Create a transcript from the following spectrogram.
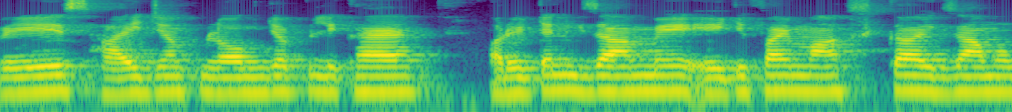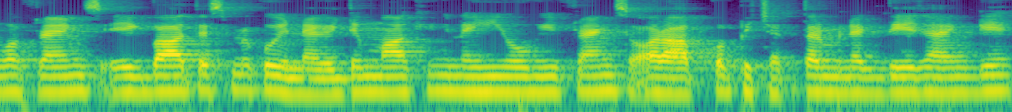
race high jump long jump लिखा है। और रिटर्न एग्ज़ाम में 85 मार्क्स का एग्ज़ाम होगा फ्रेंड्स। एक बात, इसमें कोई नेगेटिव मार्किंग नहीं होगी फ्रेंड्स और आपको पिछहत्तर मिनट दिए जाएँगे।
